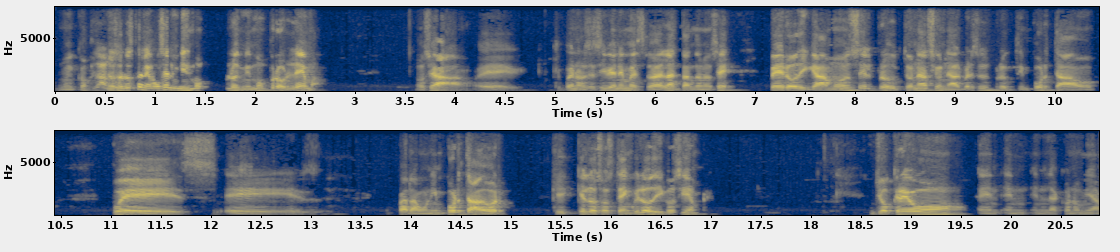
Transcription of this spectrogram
Nosotros tenemos el mismo, los mismos problemas. O sea, eh, bueno, no sé si viene, me estoy adelantando, no sé, pero digamos el producto nacional versus el producto importado, pues eh, para un importador, que, lo sostengo y lo digo siempre, yo creo en, la economía,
